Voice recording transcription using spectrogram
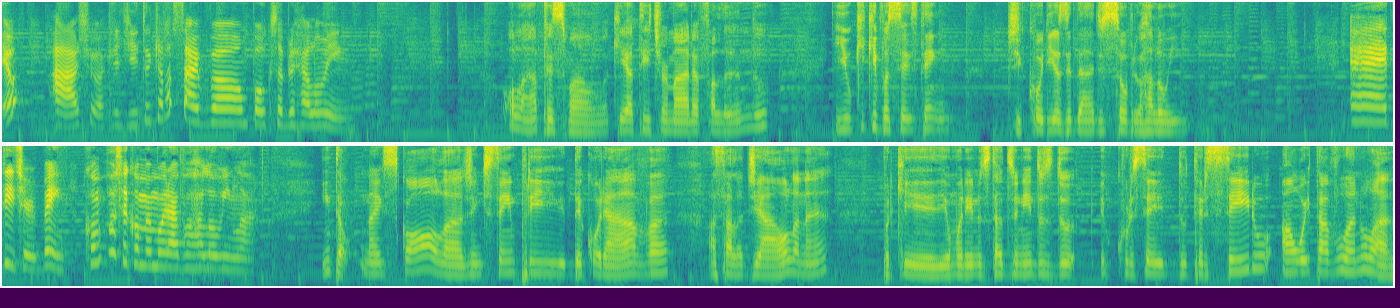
eu acho, eu acredito que ela saiba um pouco sobre Halloween. Olá, pessoal. Aqui é a Teacher Mara falando. E o que, que vocês têm de curiosidade sobre o Halloween? É, teacher, bem, como você comemorava o Halloween lá? Então, na escola, a gente sempre decorava a sala de aula, né? Porque eu morei nos Estados Unidos, do, eu cursei do terceiro ao oitavo ano lá.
